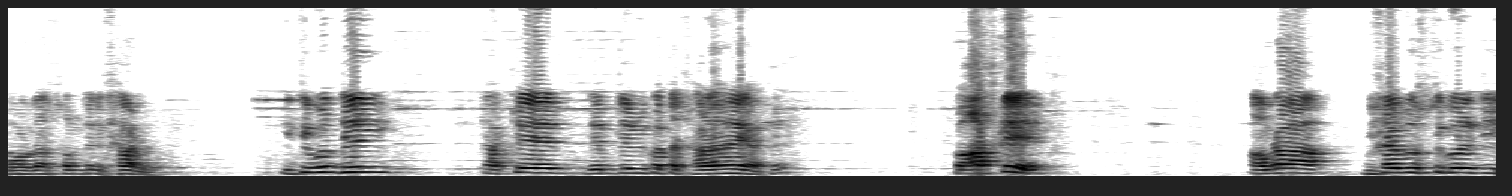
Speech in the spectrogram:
বর্ণাশ্রম থেকে ছাড়ব। ইতিমধ্যেই চারটে দেবদেবীর কথা ছাড়া হয়ে গেছে। তো আজকে আমরা বিষয়বস্তু করেছি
